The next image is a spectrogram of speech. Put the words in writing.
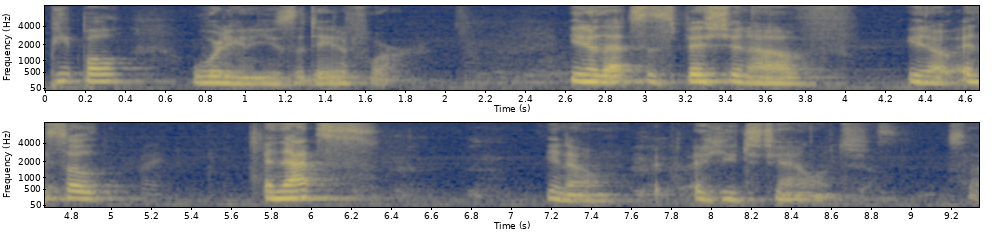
people, what are you going to use the data for? You know, that suspicion of, you know, and so, and that's, you know, a huge challenge. So,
